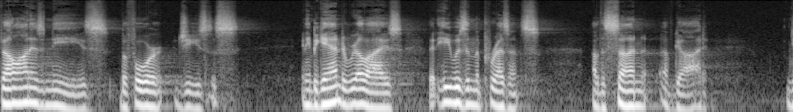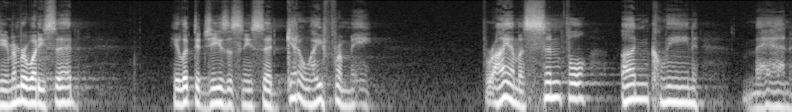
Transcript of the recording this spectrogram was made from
fell on his knees before Jesus. And he began to realize that he was in the presence of the Son of God. Do you remember what he said? He looked at Jesus and he said, Get away from me, for I am a sinful, unclean Man.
